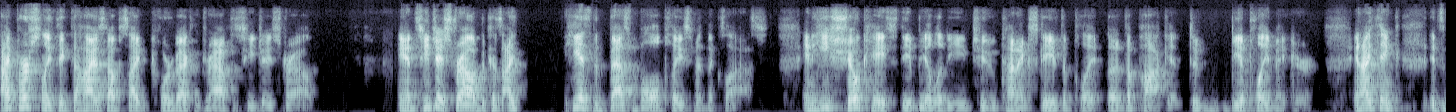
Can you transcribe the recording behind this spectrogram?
I personally think the highest upside quarterback in the draft is CJ Stroud. And CJ Stroud, because I he has the best ball placement in the class. And he showcased the ability to kind of escape the play uh, the pocket, to be a playmaker. And I think it's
